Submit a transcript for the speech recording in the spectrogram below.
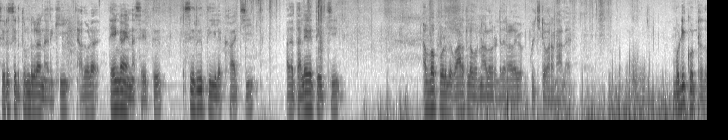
சிறு சிறு துண்டுகளாக நறுக்கி அதோட தேங்காய் எண்ணெய் சேர்த்து சிறு தீயில் காய்ச்சி அதை தலையில் தேய்ச்சி அவ்வப்பொழுது வாரத்தில் ஒரு நாளோ ரெண்டு நாளோ குளிச்சுட்டு வரனால முடி கொட்டுறது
